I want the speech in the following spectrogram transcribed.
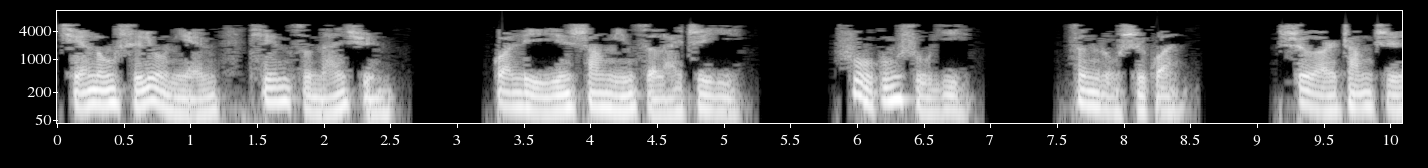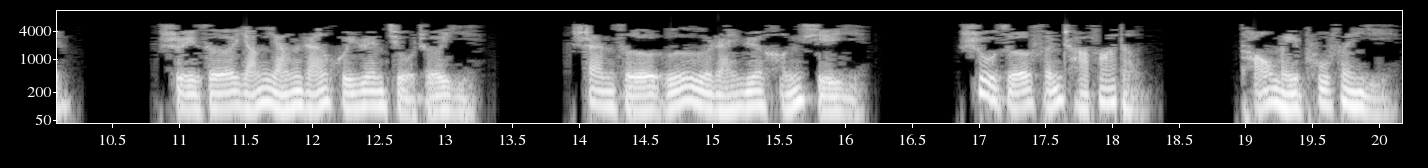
乾隆十六年，天子南巡，官吏因商民子来之意，复公属邑，增荣士官，设而张之。水则洋洋然回渊九折矣，山则峨峨然曰横斜矣，树则焚茶发等，桃梅铺分矣。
